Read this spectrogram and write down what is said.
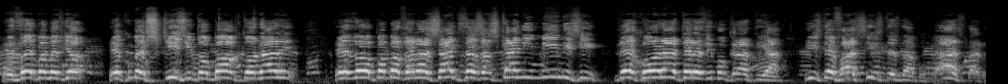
Εδώ είπαμε δυο, έχουμε σκίσει τον Πάοκ τον Άρη. Εδώ ο Παπαθανασάκης θα σας κάνει μήνυση. Δεν χωράτε ρε δημοκρατία. Είστε φασίστες να πούμε. Άστα ρε.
